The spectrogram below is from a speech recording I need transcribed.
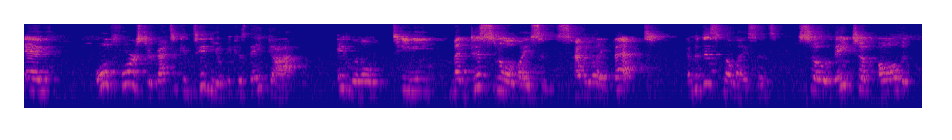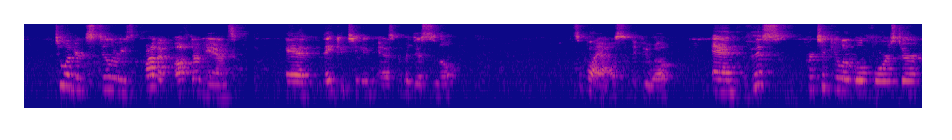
And Old Forester got to continue because they got a little teeny medicinal license. How do you like that? A medicinal license. So they took all the 200 distilleries product off their hands and they continued as a medicinal supply house, if you will. And this particular Old Forester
